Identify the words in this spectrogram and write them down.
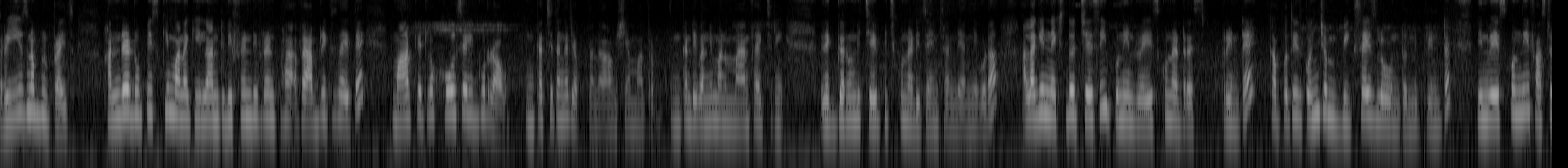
రీజనబుల్ ప్రైస్. హండ్రెడ్ రూపీస్కి మనకి ఇలాంటి డిఫరెంట్ డిఫరెంట్ ఫ్యాబ్రిక్స్ అయితే మార్కెట్లో హోల్సేల్కి కూడా రావు. నేను ఖచ్చితంగా చెప్తాను ఆ విషయం మాత్రం. ఎందుకంటే ఇవన్నీ మనం మ్యానుఫ్యాక్చరింగ్ దగ్గరుండి చేపించుకున్న డిజైన్స్ అండి అన్నీ కూడా. అలాగే నెక్స్ట్ వచ్చేసి ఇప్పుడు నేను వేసుకున్న డ్రెస్ ప్రింటే కాకపోతే ఇది కొంచెం బిగ్ సైజ్లో ఉంటుంది ప్రింట్. నేను వేసుకుంది ఫస్ట్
